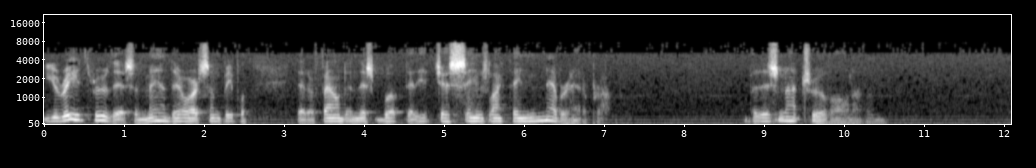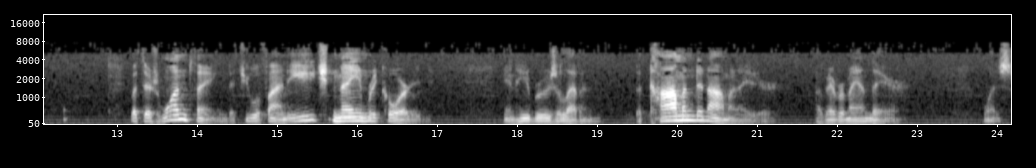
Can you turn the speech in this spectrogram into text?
you read through this, and man, there are some people that are found in this book that it just seems like they never had a problem. But it's not true of all of them. But there's one thing that you will find each name recorded in Hebrews 11. The common denominator of every man there was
